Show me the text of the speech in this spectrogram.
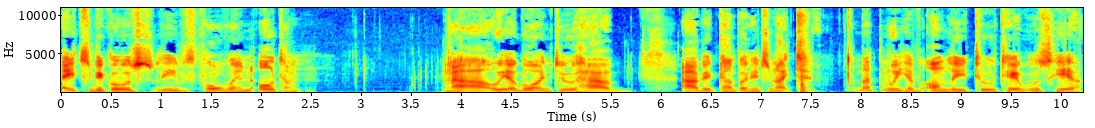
it's because leaves fall in autumn. Uh, we are going to have a big company tonight, but we have only two tables here.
